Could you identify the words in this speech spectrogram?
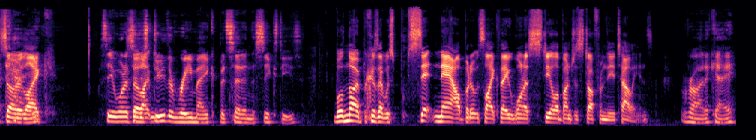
So like, So you wanted So, to just like- do the remake, but set in the '60s. well, no, because it was set now, but it was like they want to steal a bunch of stuff from the Italians. Right. Okay.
